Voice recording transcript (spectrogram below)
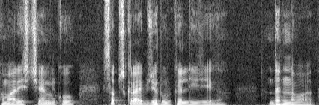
हमारे इस चैनल को सब्सक्राइब ज़रूर कर लीजिएगा। धन्यवाद।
